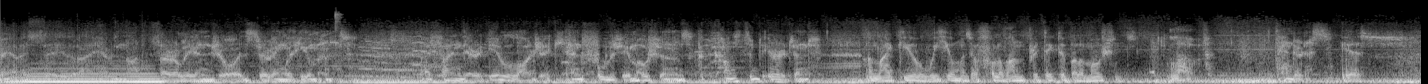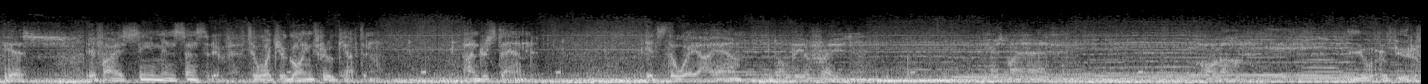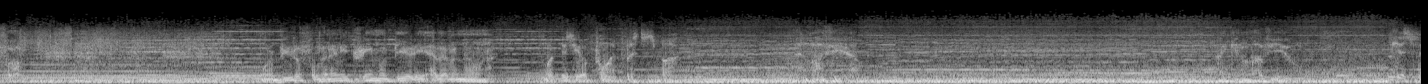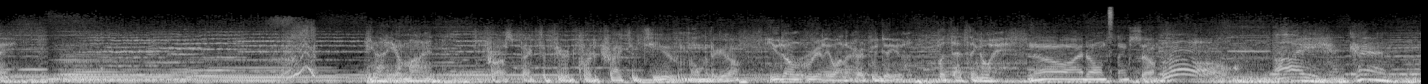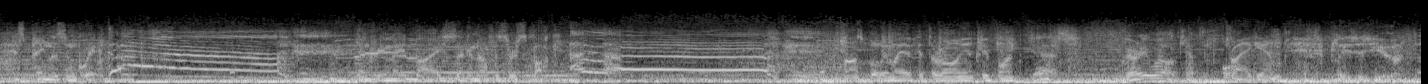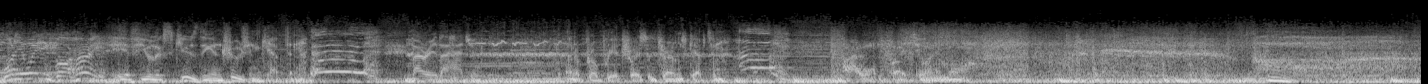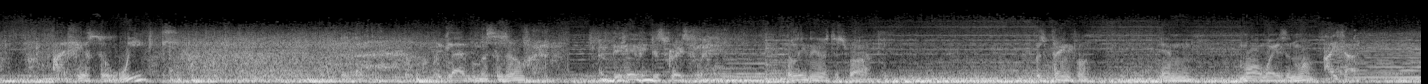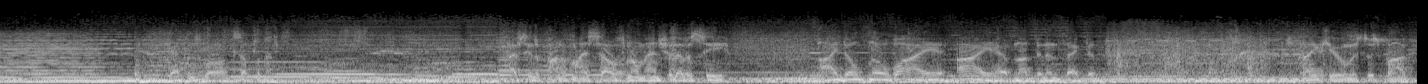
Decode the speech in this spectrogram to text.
May I say that I have not thoroughly enjoyed serving with humans. I find their illogic and foolish emotions a constant irritant. Unlike you, we humans are full of unpredictable emotions. Love, tenderness. Yes, yes. If I seem insensitive to what you're going through, Captain, understand. It's the way I am. Don't be afraid. Here's my hand. Hold on. You are beautiful. More beautiful than any dream of beauty I've ever known. What is your point, Mr. Spock? I love you. I can love you. Kiss me. You out of your mind? The prospect appeared quite attractive to you a moment ago. You don't really want to hurt me, do you? Put that thing away. No, I don't think so. No! I can. It's painless and quick. Ah! Entry made by Second Officer Spock. Ah! Possible we may have hit the wrong entry point. Yes. Very well, Captain. Try again. If it pleases you. What are you waiting for? Hurry! If you'll excuse the intrusion, Captain. Ah! Bury the hatchet. An appropriate choice of terms, Captain. Ah! I won't fight you anymore. I feel so weak. I'll be glad when this is over. I'm behaving disgracefully. Believe me, Mr. Spock. It was painful. In more ways than one. I out. Captain's log supplement. I've seen a part of myself no man should ever see. I don't know why I have not been infected. Thank you, Mr. Spock.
